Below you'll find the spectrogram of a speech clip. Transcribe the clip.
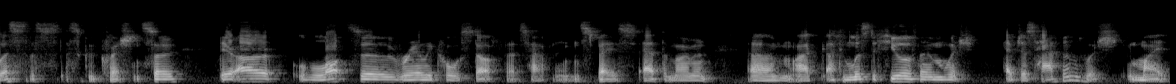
That's, that's, that's a good question. So, there are lots of really cool stuff that's happening in space at the moment. Um, I, I can list a few of them which have just happened, which might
